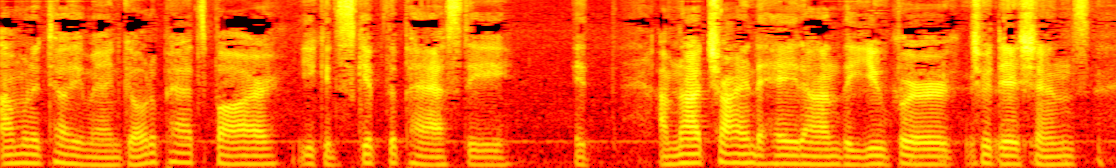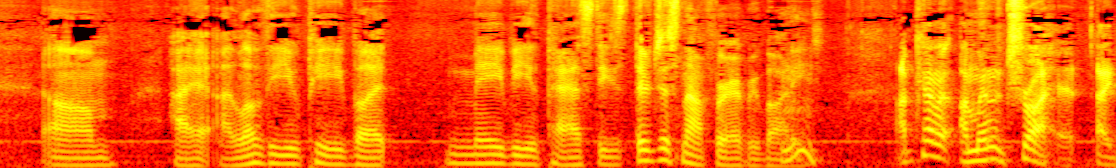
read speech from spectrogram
I'm gonna tell you, man. Go to Pat's Bar. You can skip the pasty. It. I'm not trying to hate on the Yooper traditions. Um, I I love the UP, but maybe the pasties they're just not for everybody. Hmm. I'm kind of. I'm going to try it. I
